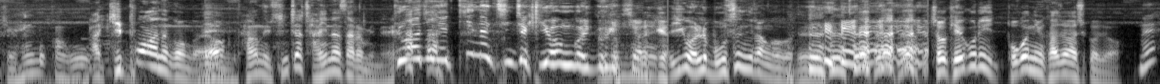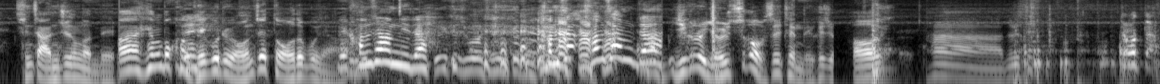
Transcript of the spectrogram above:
지금 행복하고 아 기뻐하는 건가요? 네. 다은님 진짜 잔인한 사람이네 그 와중에 티는 진짜 귀여운 거 입고 계셔 이게 원래 모순이란 거거든 저 개구리 보건님 가져가실 거죠? 네? 진짜 안 주는 건데 아 행복한 네. 개구리를 언제 또 얻어보냐 네 감사합니다 이렇게 좋아하시니까 감사 감사합니다 이걸 열 수가 없을 텐데 그죠? 어 하나 둘셋 잡았다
